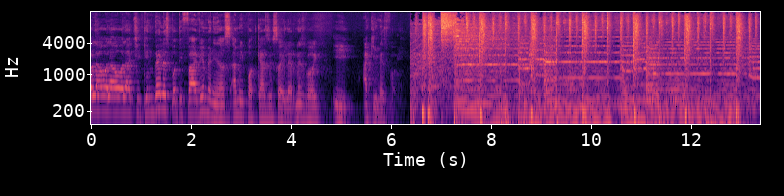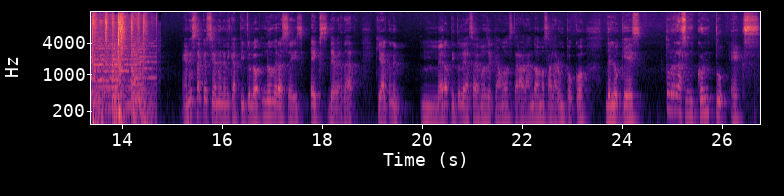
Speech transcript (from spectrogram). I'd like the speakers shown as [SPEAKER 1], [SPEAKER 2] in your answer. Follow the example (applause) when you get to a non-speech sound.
[SPEAKER 1] Hola, hola, hola, chiquen del Spotify. Bienvenidos a mi podcast. Yo soy el Ernest Boy y aquí les voy. En esta ocasión, en el capítulo número 6, ex de verdad, que ya con el mero título ya sabemos de qué vamos a estar hablando, vamos a hablar un poco de lo que es tu relación con tu ex.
